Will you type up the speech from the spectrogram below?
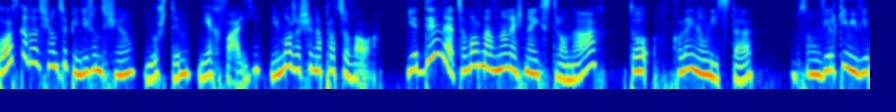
Polska 2050 się już tym nie chwali, mimo że się napracowała. Jedyne, co można znaleźć na ich stronach, to kolejną listę są wielkimi wie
